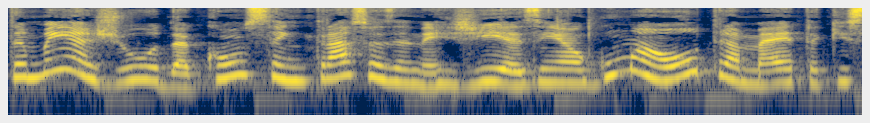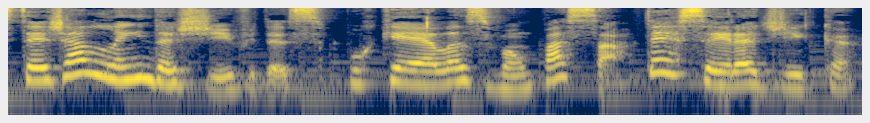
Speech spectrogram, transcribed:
Também ajuda a concentrar suas energias em alguma outra meta que esteja além das dívidas, porque elas vão passar. Terceira dica:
